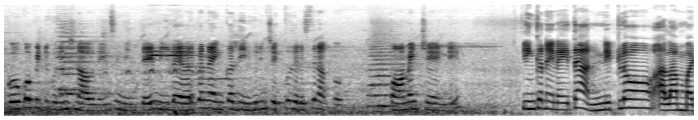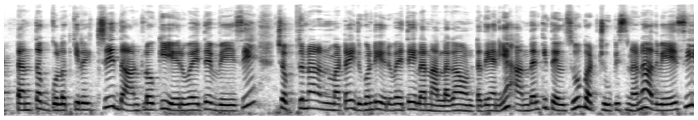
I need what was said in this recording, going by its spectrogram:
ఈ కోకో పిట్ గురించి నాకు తెలిసింది ఇంతే. మీలో ఎవరికైనా ఇంకా దీని గురించి ఎక్కువ తెలిస్తే నాకు కామెంట్ చేయండి. ఇంకా నేనైతే అన్నిట్లో అలా మట్టి అంతా గులకిరిచ్చి దాంట్లోకి ఎరువైతే వేసి చెప్తున్నాను అనమాట ఇదిగోండి ఎరువైతే ఇలా నల్లగా ఉంటుంది అని అందరికీ తెలుసు బట్ చూపిస్తున్నాను. అది వేసి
